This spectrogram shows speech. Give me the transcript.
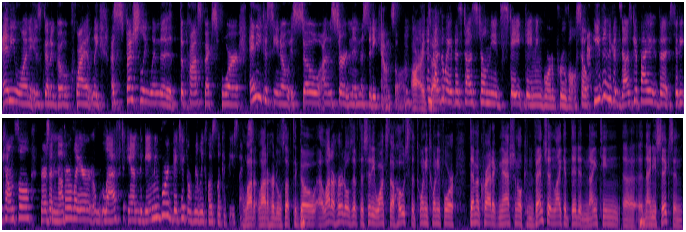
anyone is going to go quietly, especially when the, the prospects for any casino is so uncertain in the city council. All right. And by the way, this does still need state gaming board approval. So even if it does get by the city council, there's another layer left. And the gaming board, they take a really close look at these things. A lot, a lot of hurdles left to go a lot of hurdles if the city wants to host the 2024 Democratic National Convention like it did in 1996 uh, and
